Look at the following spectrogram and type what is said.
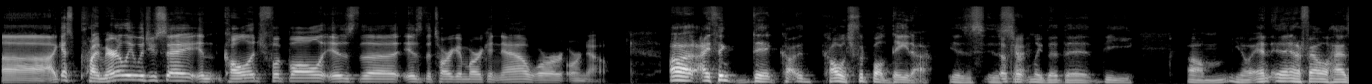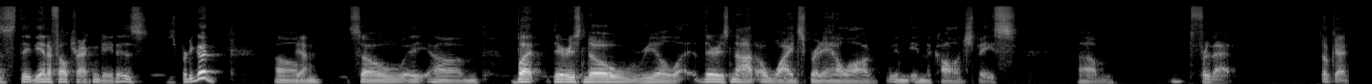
Uh, I guess primarily, would you say in college football is the is the target market now, or or no? Uh, I think the co- college football data is is okay. certainly the the the um, you know, and, NFL has the, the NFL tracking data is is pretty good. Um, yeah. So, um, but there is no real, there is not a widespread analog in in the college space um, for that. Okay.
